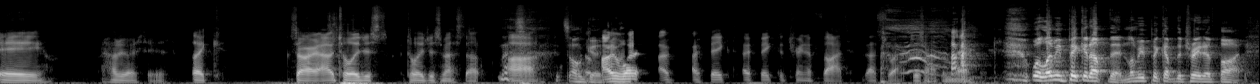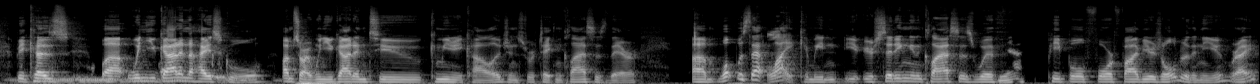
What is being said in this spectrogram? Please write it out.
a how do I say this? Like, sorry, I totally just totally just messed up. Uh, it's all good. I I, I faked I faked a train of thought. That's what just happened there. well, let me pick it up then. Let me pick up the train of thought because uh, when you got into high school, I'm sorry, when you got into community college and were taking classes there, um, what was that like? I mean, you're sitting in classes with yeah. People four or five years older than you, right?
